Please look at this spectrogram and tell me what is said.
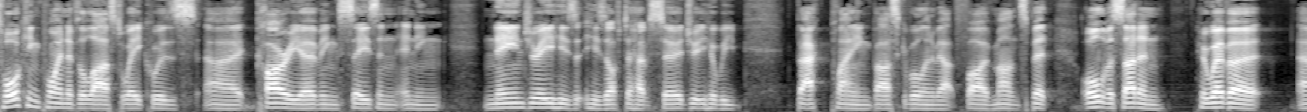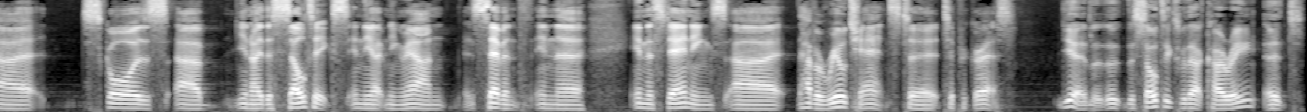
talking point of the last week was uh, Kyrie Irving's season-ending knee injury. He's he's off to have surgery. He'll be back playing basketball in about five months. But all of a sudden, whoever uh, scores, uh, you know, the Celtics in the opening round, seventh in the in the standings, uh, have a real chance to to progress. Yeah, the, the, Celtics without Kyrie, it's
